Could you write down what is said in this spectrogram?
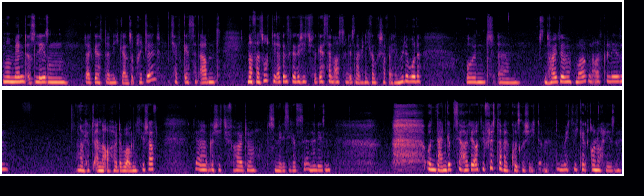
Im Moment ist Lesen seit gestern nicht ganz so prickelnd. Ich habe gestern Abend noch versucht, die Adventskalender-Geschichte für gestern auszulesen, habe ich nicht ganz geschafft, weil ich müde wurde. Und ähm, sind heute Morgen ausgelesen. Aber ich habe die andere auch heute Morgen nicht geschafft. Die andere Geschichte für heute. Deswegen werde ich sie jetzt zu Ende lesen. Und dann gibt es ja heute auch die Flüsterwald-Kurzgeschichte. Die möchte ich gerne auch noch lesen.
